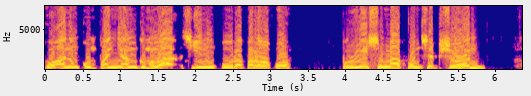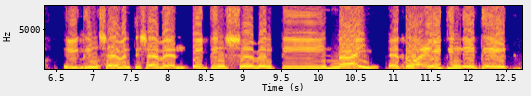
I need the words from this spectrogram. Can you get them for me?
kung anong kumpanya ang gumawa, sinong Kura Paroko. Purissima Concepcion, 1877. 1879. Ito, 1888.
